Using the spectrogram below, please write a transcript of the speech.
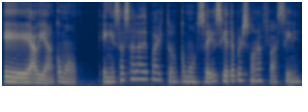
eh, había como en esa sala de parto, como seis, siete personas fácil.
